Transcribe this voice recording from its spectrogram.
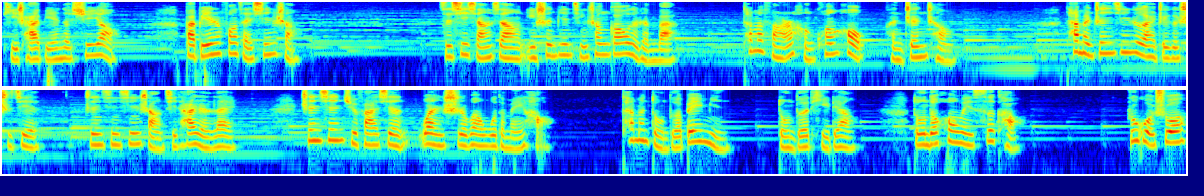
体察别人的需要，把别人放在心上。仔细想想你身边情商高的人吧，他们反而很宽厚、很真诚。他们真心热爱这个世界，真心欣赏其他人类，真心去发现万事万物的美好。他们懂得悲悯，懂得体谅。懂得换位思考。如果说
